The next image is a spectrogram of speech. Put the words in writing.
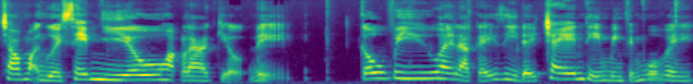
cho mọi người xem nhiều hoặc là kiểu để câu view hay là cái gì đấy trend thì mình phải mua về.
